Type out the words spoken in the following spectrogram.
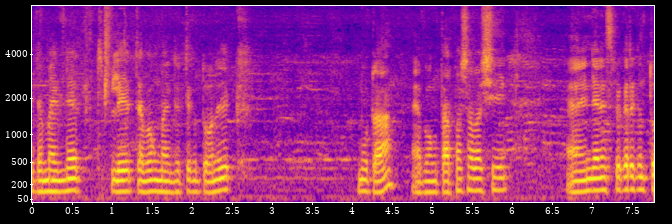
এটা ম্যাগনেট প্লেট এবং ম্যাগনেটটা কিন্তু অনেক মোটা এবং তার পাশাপাশি ইন্ডিয়ান স্পিকারে কিন্তু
